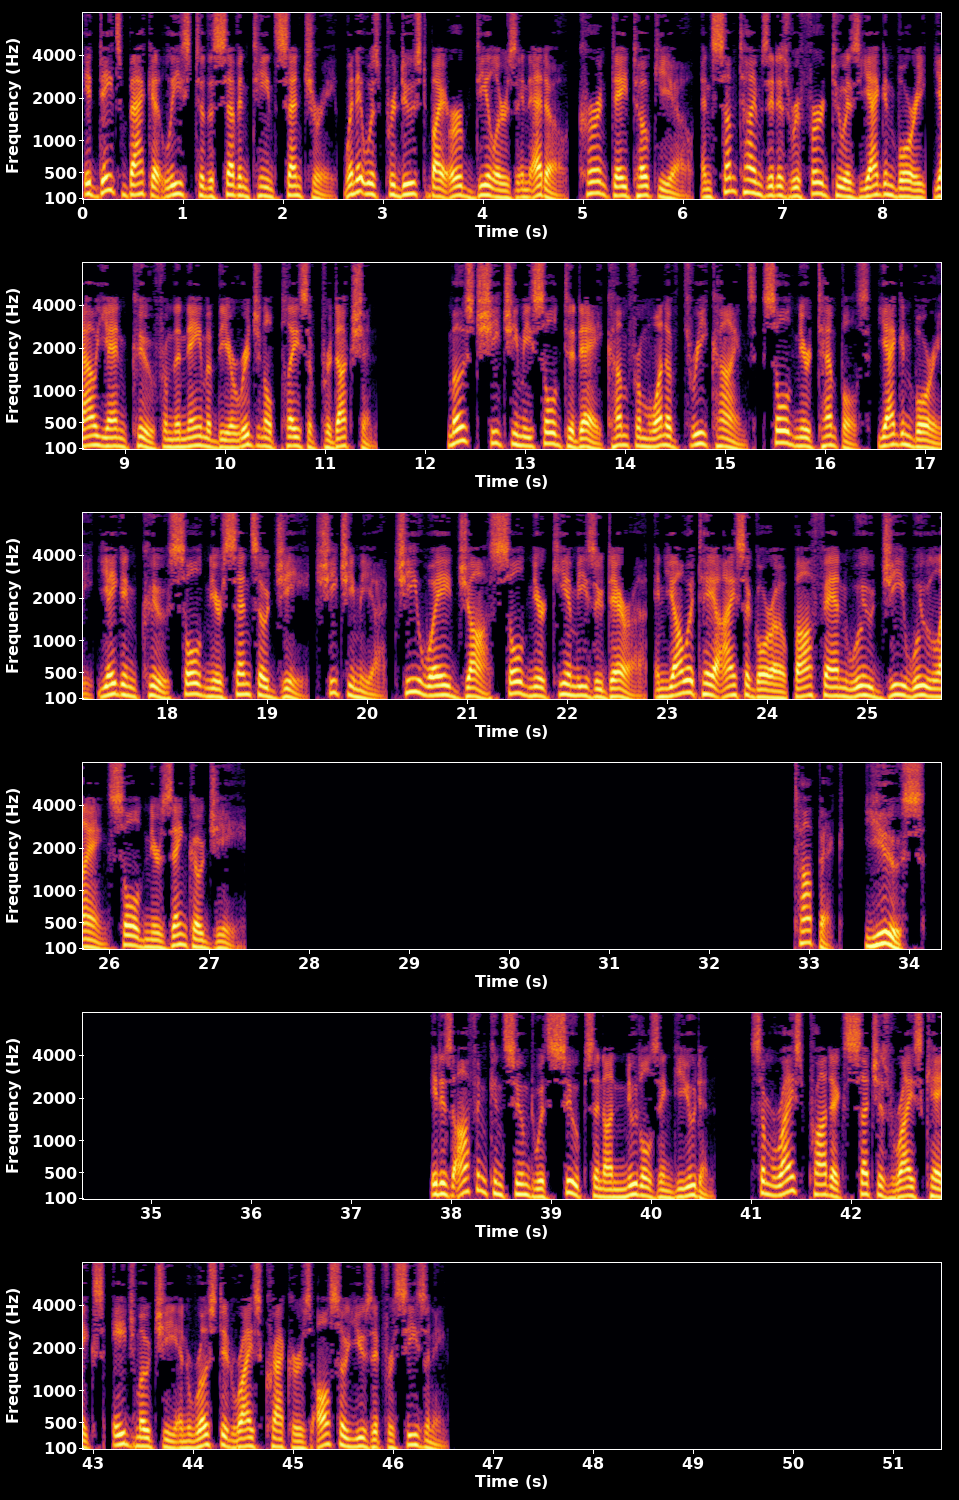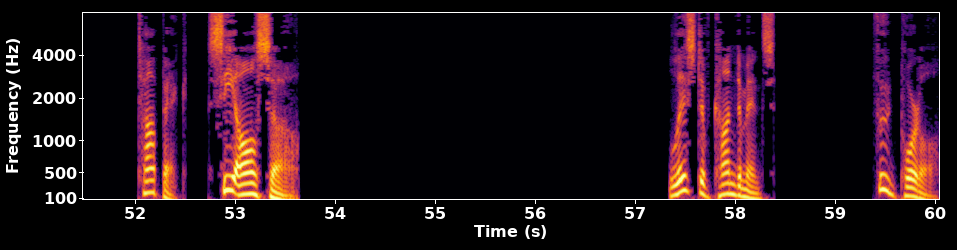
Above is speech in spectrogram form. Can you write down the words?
It dates back at least to the 17th century, when it was produced by herb dealers in Edo, current-day Tokyo, and sometimes it is referred to as yagenbori, yao yan ku from the name of the original place of production. Most shichimi sold today come from one of three kinds, sold near temples, yagenbori yagan sold near senso-ji, shichimiya chi wei sold near Kiyomizu-dera, and yawataya isogoro ba fan wu ji wu lang sold near zenko-ji. Use It is often consumed with soups and on noodles and gyudon. Some rice products such as rice cakes, agemochi and roasted rice crackers also use it for seasoning. See also List of condiments Food portal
